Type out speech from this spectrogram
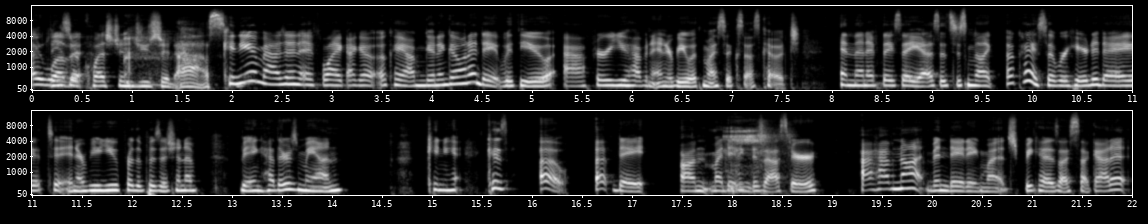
I love These are it. questions you should ask. Can you imagine if like I go, okay, I'm gonna go on a date with you after you have an interview with my success coach. And then if they say yes, it's just gonna be like, okay, so we're here today to interview you for the position of being Heather's man. Can you cause oh, update on my dating disaster. I have not been dating much because I suck at it,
